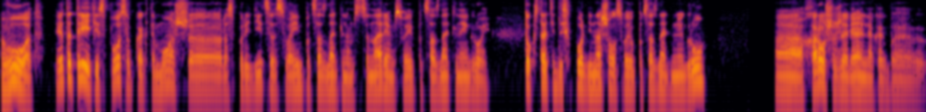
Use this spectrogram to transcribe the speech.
Вот. Это третий способ, как ты можешь э, распорядиться своим подсознательным сценарием, своей подсознательной игрой. Кто, кстати, до сих пор не нашел свою подсознательную игру, э, хорош уже реально как бы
